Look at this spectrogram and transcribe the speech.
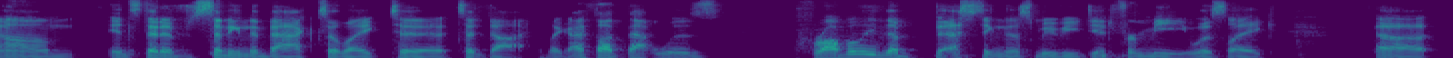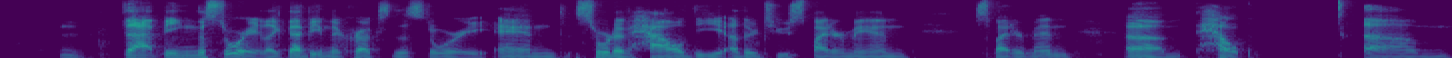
um, instead of sending them back to like to to die. Like I thought that was probably the best thing this movie did for me was like uh that being the story, like that being the crux of the story, and sort of how the other two Spider-Man Spider-Men um help um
